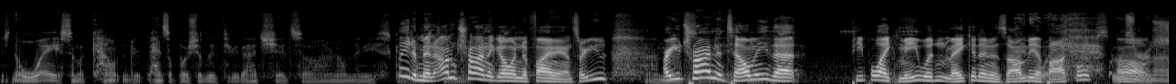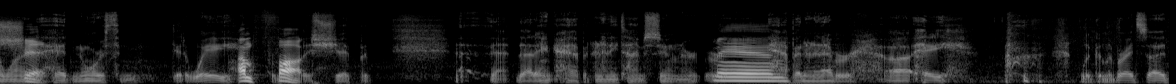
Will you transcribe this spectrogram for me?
There's no way some accountant or pencil pusher lived through that shit. So I don't know, maybe. Wait a minute, I'm trying to go into finance. Are you are you trying to tell me that people like me wouldn't make it in a zombie Anyway, apocalypse? Boozer Oh and I wanted to shit. head north and get away. I'm fucked. this shit, but that, that that ain't happening anytime soon, or, or Man. happening ever. Uh, hey, look on the bright side.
